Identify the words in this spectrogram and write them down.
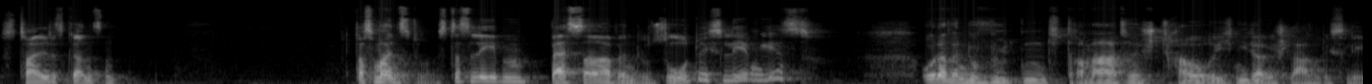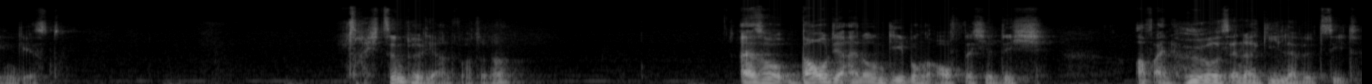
ist Teil des Ganzen. Was meinst du? Ist das Leben besser, wenn du so durchs Leben gehst? Oder wenn du wütend, dramatisch, traurig, niedergeschlagen durchs Leben gehst? Ist recht simpel die Antwort, oder? Also bau dir eine Umgebung auf, welche dich auf ein höheres Energielevel zieht,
